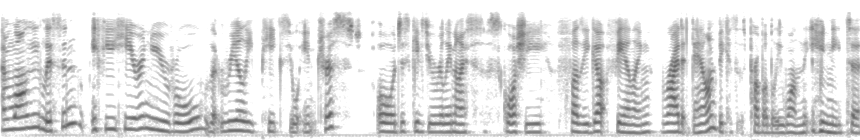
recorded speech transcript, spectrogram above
And while you listen, if you hear a new rule that really piques your interest or just gives you a really nice, squashy, fuzzy gut feeling, write it down because it's probably one that you need to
